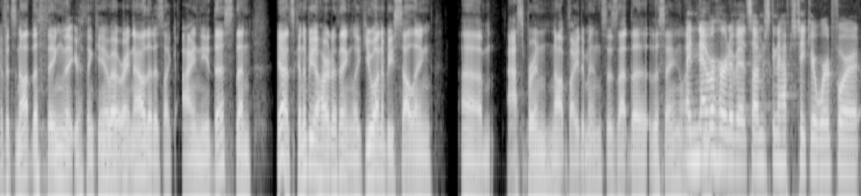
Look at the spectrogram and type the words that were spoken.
if it's not the thing that you're thinking about right now that is like I need this, then yeah, it's going to be a harder thing. Like you want to be selling um aspirin, not vitamins. Is that the the saying? Like I you- never heard of it, so I'm just gonna have to take your word for it.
